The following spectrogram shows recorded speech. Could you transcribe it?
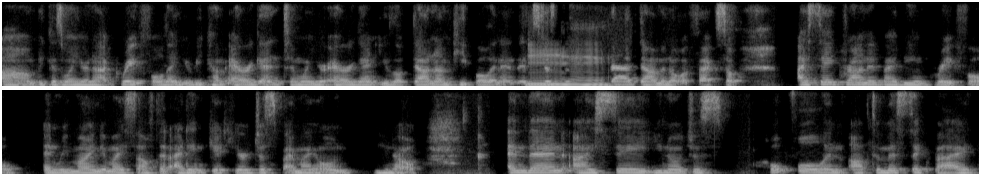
um, because when you're not grateful, then you become arrogant, and when you're arrogant, you look down on people, and it, it's just mm. a bad domino effect. So, I stay grounded by being grateful and reminding myself that I didn't get here just by my own, you know, and then I say, you know, just hopeful and optimistic by,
